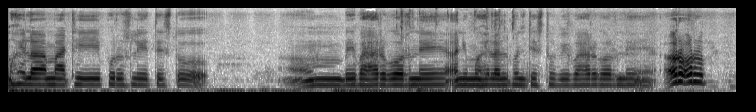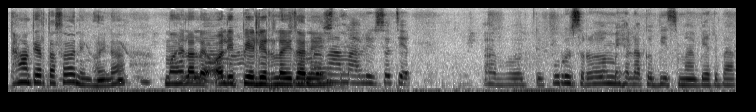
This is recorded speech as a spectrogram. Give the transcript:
महिलामाथि पुरुषले त्यस्तो व्यवहार गर्ने अनि महिलाले पनि त्यस्तो व्यवहार गर्ने अरू अरू ठाउँतिर त छ नि होइन? महिलालाई अलि पेलेर लैजाने। अब त्यो पुरुष र महिलाको बिचमा भेदभाव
